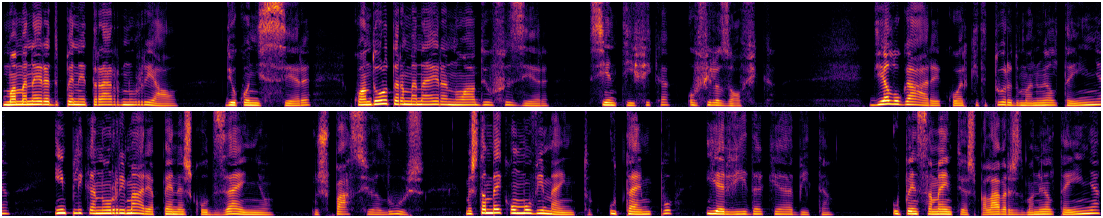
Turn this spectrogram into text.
uma maneira de penetrar no real, de o conhecer, quando outra maneira não há de o fazer, científica ou filosófica. Dialogar com a arquitetura do Manuel Tainha implica não rimar apenas com o desenho, o espaço e a luz, mas também com o movimento, o tempo e a vida que a habita. O pensamento e as palavras de Manuel Tainha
